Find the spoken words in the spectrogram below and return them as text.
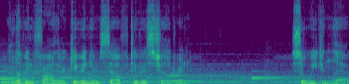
a loving Father, giving Himself to His children so we can live.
